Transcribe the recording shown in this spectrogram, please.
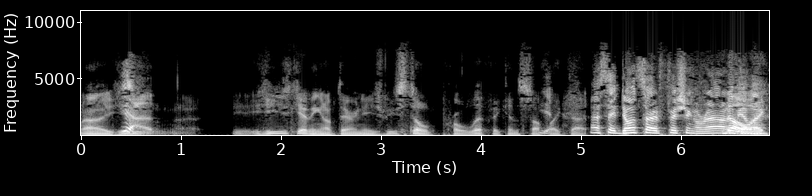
Uh, he, Yeah. He's getting up there in age. But he's still prolific and stuff Yeah. like that. i say don't start fishing around No. and be like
